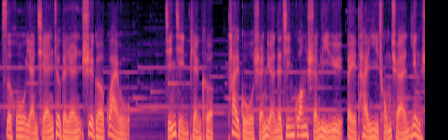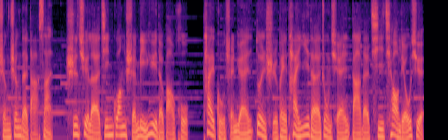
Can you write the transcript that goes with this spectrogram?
似乎眼前这个人是个怪物。仅仅片刻，太古神元的金光神力玉被太一重拳硬生生的打散，失去了金光神力玉的保护。太古神元顿时被太一的重拳打得七窍流血，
